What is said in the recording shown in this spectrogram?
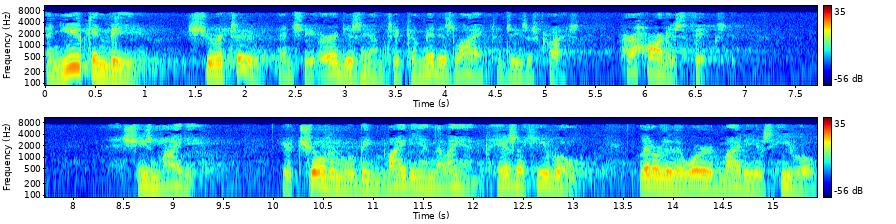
And you can be sure too. And she urges him to commit his life to Jesus Christ. Her heart is fixed. She's mighty. Your children will be mighty in the land. Here's a hero. Literally the word mighty is hero.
